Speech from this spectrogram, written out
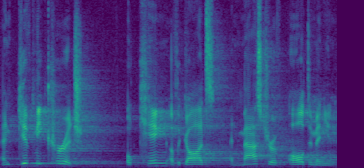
and give me courage, O King of the gods and Master of all dominion.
